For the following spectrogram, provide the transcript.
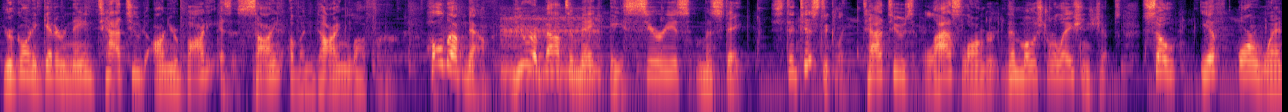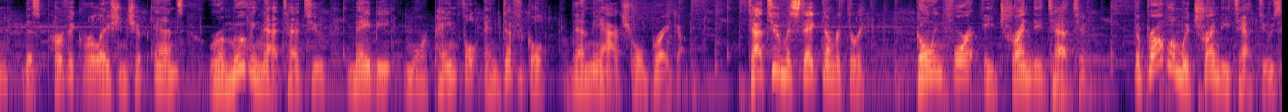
You're going to get her name tattooed on your body as a sign of undying love for her. Hold up now. You're about to make a serious mistake. Statistically, tattoos last longer than most relationships. So, if or when this perfect relationship ends, removing that tattoo may be more painful and difficult than the actual breakup. Tattoo mistake number three going for a trendy tattoo. The problem with trendy tattoos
